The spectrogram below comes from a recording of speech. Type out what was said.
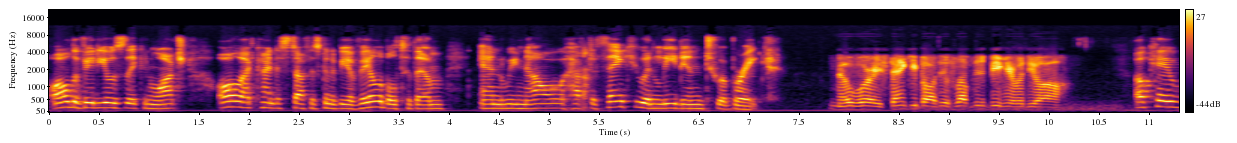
all the videos they can watch all that kind of stuff is going to be available to them. And we now have to thank you and lead into a break. No worries. Thank you both. It was lovely to be here with you all. Okay,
